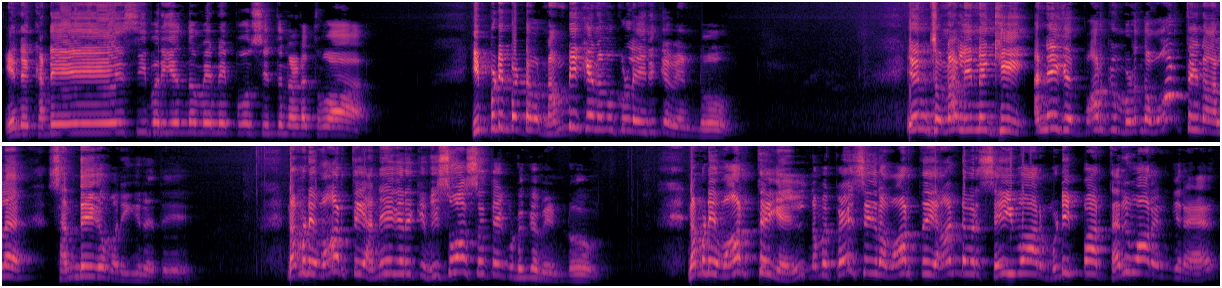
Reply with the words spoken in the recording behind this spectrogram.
என்னை கடைசி பரியந்தம் என்னை போஷித்து நடத்துவார். இப்படிப்பட்ட ஒரு நம்பிக்கை நமக்குள்ள இருக்க வேண்டும். என்று சொன்னால் இன்னைக்கு அநேகர் பார்க்கும் பொழுது இந்த வார்த்தையினால சந்தேகம் வருகிறது. நம்முடைய வார்த்தை அநேகருக்கு விசுவாசத்தை கொடுக்க வேண்டும். நம்முடைய வார்த்தைகள் நம்ம பேசுகிற வார்த்தை ஆண்டவர் செய்வார் முடிப்பார் தருவார் என்கிற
